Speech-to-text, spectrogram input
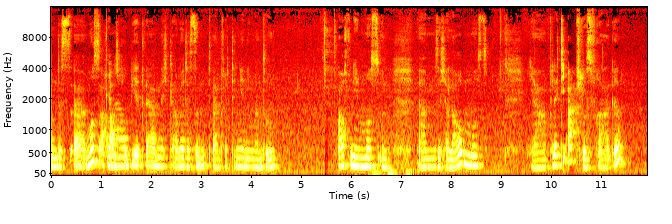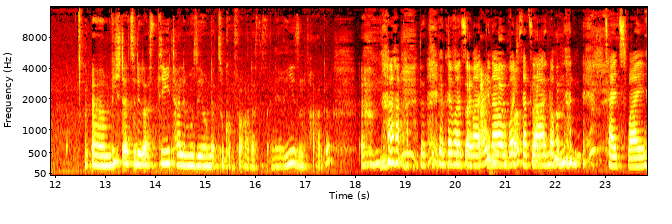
Und es äh, muss auch genau. ausprobiert werden. Ich glaube, das sind einfach Dinge, die man so aufnehmen muss und ähm, sich erlauben muss. Ja, vielleicht die Abschlussfrage. Ähm, wie stellst du dir das digitale Museum der Zukunft vor? Oh, das ist eine Riesenfrage. Ähm, dazu da können wir uns aber, genau, wollte ich gerade sagen, noch einen Teil 2.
